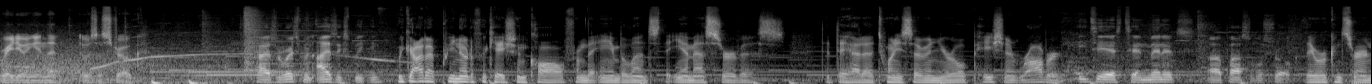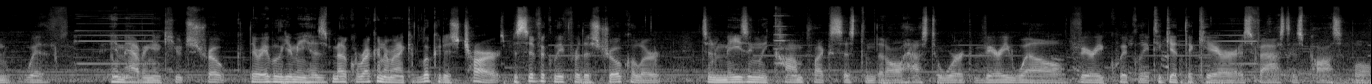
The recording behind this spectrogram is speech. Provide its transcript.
radioing in that it was a stroke. Kaiser Richmond, Isaac speaking. We got a pre-notification call from the ambulance, the EMS service, that they had a 27-year-old patient, Robert. ETS 10 minutes, uh, possible stroke. They were concerned with him having acute stroke. They were able to give me his medical record number. I could look at his chart specifically for the stroke alert it's an amazingly complex system that all has to work very well, very quickly to get the care as fast as possible.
